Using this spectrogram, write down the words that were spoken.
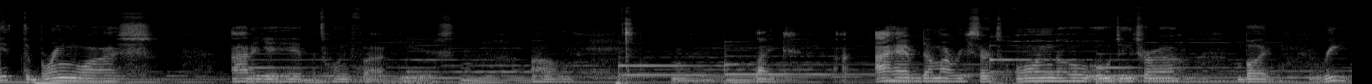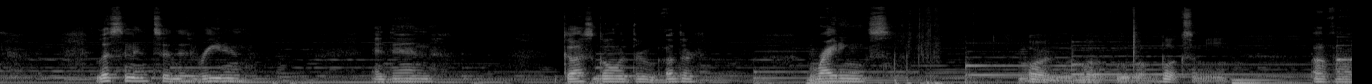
get the brainwash out of your head for 25 years. Um, like, I have done my research on the whole OJ trial, but read, listening to this reading, and then Gus going through other writings or, books, I mean, of uh,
